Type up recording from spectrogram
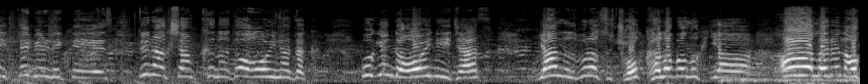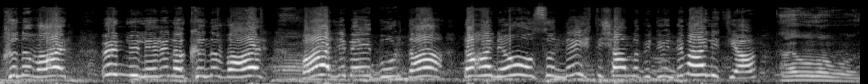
Halit'le birlikteyiz. Dün akşam Kına'da oynadık. Bugün de oynayacağız. Yalnız burası çok kalabalık ya. Ağaların akını var. Ünlülerin akını var. Vali Bey burada. Daha ne olsun ne ihtişamlı bir düğün değil mi Halit ya? Eyvallah oğlum.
